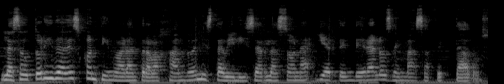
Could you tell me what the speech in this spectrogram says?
las autoridades continuarán trabajando en estabilizar la zona y atender a los demás afectados.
